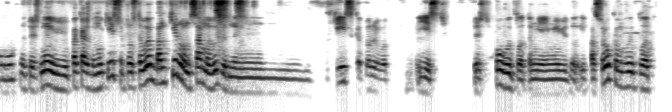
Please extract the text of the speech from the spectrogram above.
конечно. То есть мы по каждому кейсу, просто веб-банкир, он самый выгодный кейс, который вот есть. То есть по выплатам я имею в виду, и по срокам выплат,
